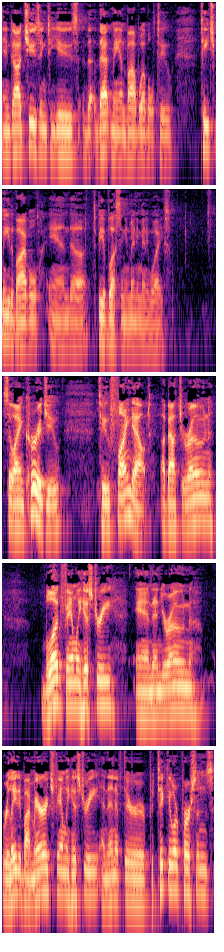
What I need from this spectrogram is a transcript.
and God choosing to use th- that man Bob Webble to teach me the Bible and uh, to be a blessing in many many ways. So I encourage you to find out about your own blood family history and then your own related by marriage family history. And then if there are particular persons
